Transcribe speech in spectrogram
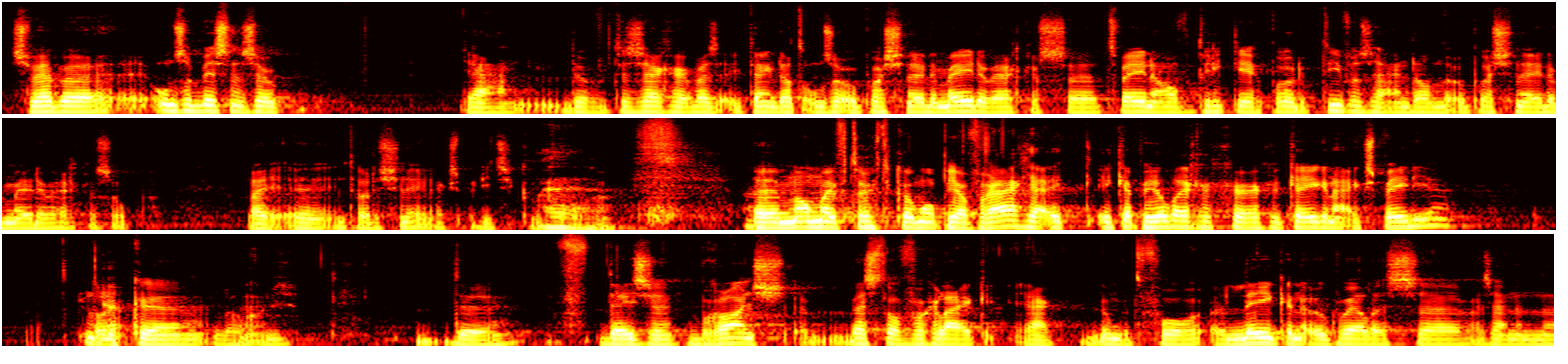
Dus we hebben onze business ook, ja, durf ik te zeggen, ik denk dat onze operationele medewerkers uh, 2,5, 3 keer productiever zijn dan de operationele medewerkers op, bij, uh, in traditionele expeditiekantoren. Ja, maar om even terug te komen op jouw vraag, ja, ik, ik heb heel erg gekeken naar Expedia. Dat ik, de, deze branche best wel vergelijken. Ja, ik noem het voor leken ook wel eens. Uh, we zijn een, uh,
